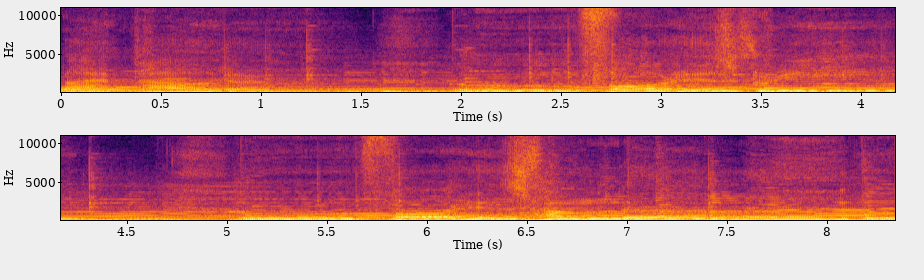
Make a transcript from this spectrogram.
by powder? Who for his greed? Who for his hunger? And who,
